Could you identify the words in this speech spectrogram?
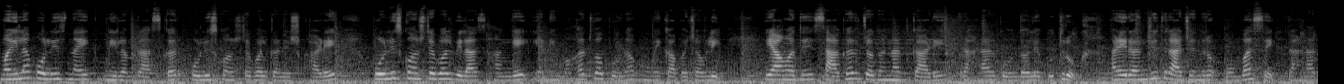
महिला पोलीस नाईक Neelam Raskar police constable Ganesh Khade police constable Vilas Hange यांनी महत्त्वपूर्ण भूमिका बजावली. यामध्ये सागर जगन्नाथ गाडे राहणार गोंदवले बुद्रुक आणि रणजित राजेंद्र ओंबासे राहणार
